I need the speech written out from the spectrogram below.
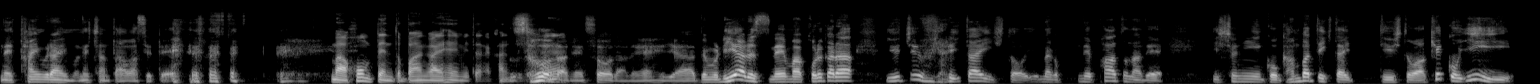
ね、タイムラインもね、ちゃんと合わせて。まあ本編と番外編みたいな感じでそうだね、そうだね。いや、でもリアルですね。まあ、これから YouTube やりたい人、なんかね、パートナーで一緒にこう頑張っていきたいっていう人は、結構いい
